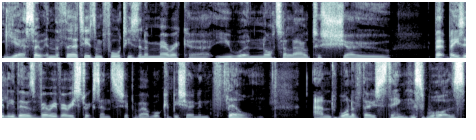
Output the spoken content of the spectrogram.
Yeah. So in the 30s and 40s in America, you were not allowed to show. But basically, there was very very strict censorship about what could be shown in film, and one of those things was.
